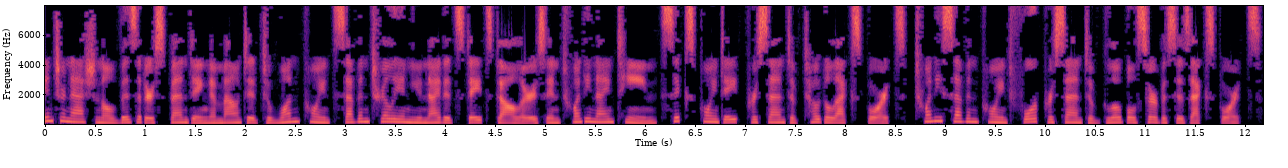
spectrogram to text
International visitor spending amounted to 1.7 trillion United States dollars in 2019, 6.8% of total exports, 27.4% of global services exports.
